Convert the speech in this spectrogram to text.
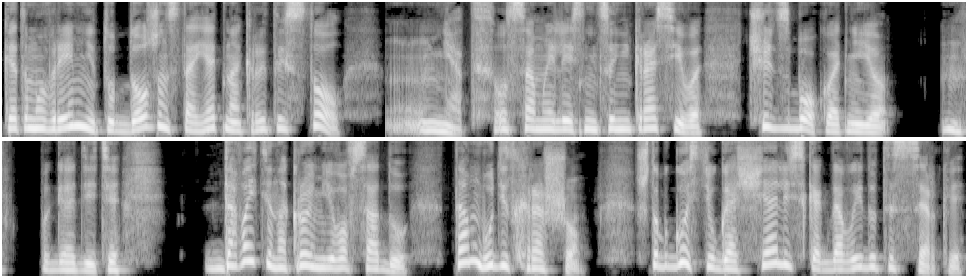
К этому времени тут должен стоять накрытый стол. Нет, у самой лестницы некрасиво. Чуть сбоку от нее. Погодите. Давайте накроем его в саду. Там будет хорошо. Чтобы гости угощались, когда выйдут из церкви.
